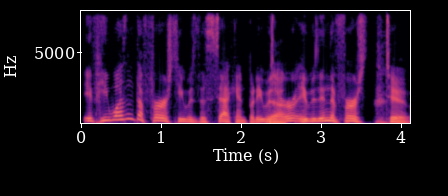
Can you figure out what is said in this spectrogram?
if he wasn't the first, he was the second, but he was Yeah. ear- he was in the first two.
